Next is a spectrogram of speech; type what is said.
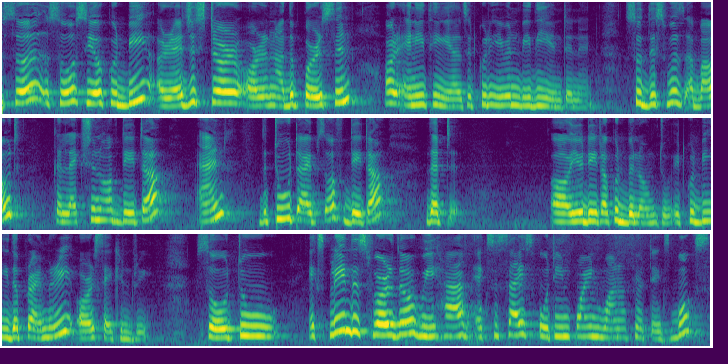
So source here could be a register or another person or anything else. It could even be the internet. So this was about collection of data and the two types of data that uh, your data could belong to. It could be either primary or secondary. So to explain this further, we have exercise 14.1 of your textbooks.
